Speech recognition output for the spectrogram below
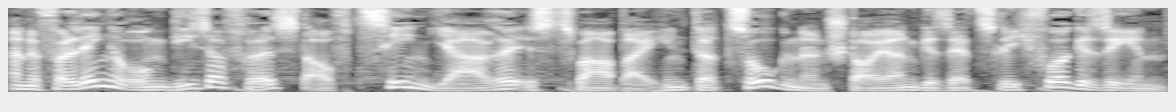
Eine Verlängerung dieser Frist auf zehn Jahre ist zwar bei hinterzogenen Steuern gesetzlich vorgesehen,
